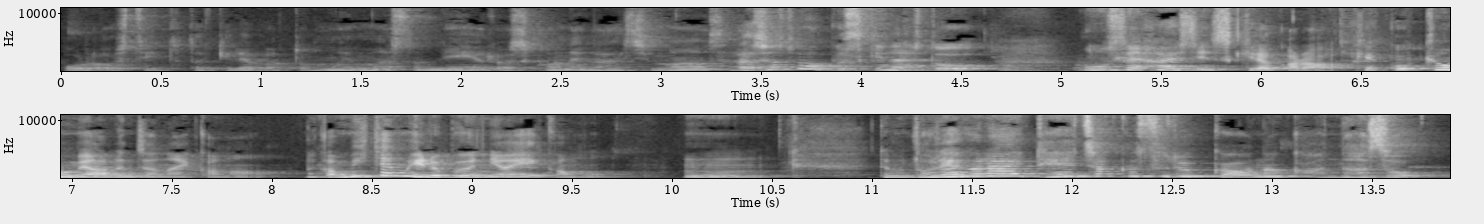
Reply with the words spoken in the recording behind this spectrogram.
フォローしていただければと思いますのでよろしくお願いします。ラジオトーク好きな人音声配信好きだから結構興味あるんじゃないかな。なんか見てみる分にはいいかも。うん。でもどれぐらい定着するかはなんか謎。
